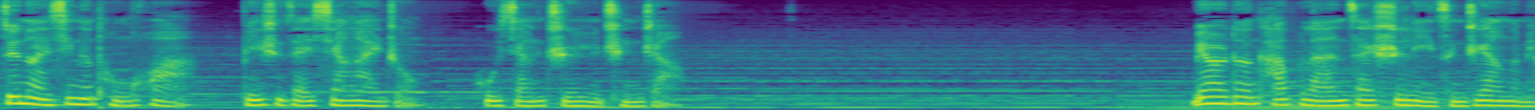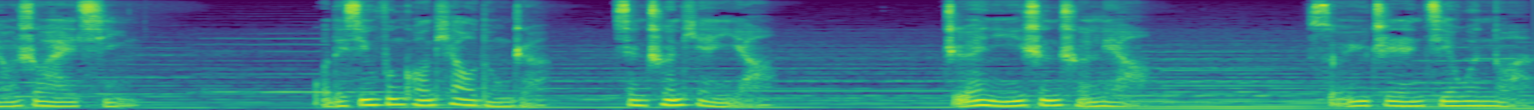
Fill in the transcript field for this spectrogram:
最暖心的童话，便是在相爱中。互相治愈成长。米尔顿·卡普兰在诗里曾这样的描述爱情：“我的心疯狂跳动着，像春天一样。只愿你一生纯良，所遇之人皆温暖。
